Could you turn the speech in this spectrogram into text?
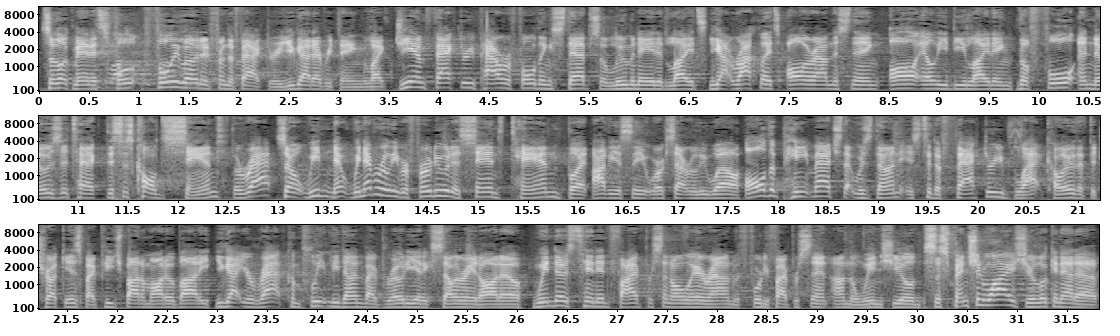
So look, man, it's full, fully loaded from the factory. You got everything like GM factory power folding steps, illuminated lights. You got rock lights all around this thing, all LED lighting, the full Anoza Tech. This is called sand, the wrap. So we ne- we never really refer to it as sand tan, but obviously it works out really well. All the paint match that was done is to the factory black color that the truck is by Peach Bottom Auto Body. You got your wrap completely done by Brody at Accelerate Auto. Windows tinted 5% all the way around with 45% on the windshield. Suspension wise, you're looking at a,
